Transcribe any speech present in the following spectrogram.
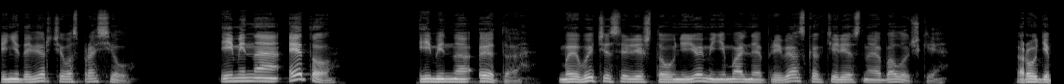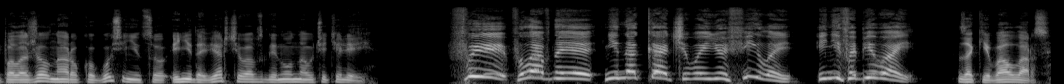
и недоверчиво спросил. Именно эту? Именно это. Мы вычислили, что у нее минимальная привязка к телесной оболочке. Руди положил на руку гусеницу и недоверчиво взглянул на учителей. «Фы, главное, не накачивай ее филой и не побивай!» — закивал Ларс.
